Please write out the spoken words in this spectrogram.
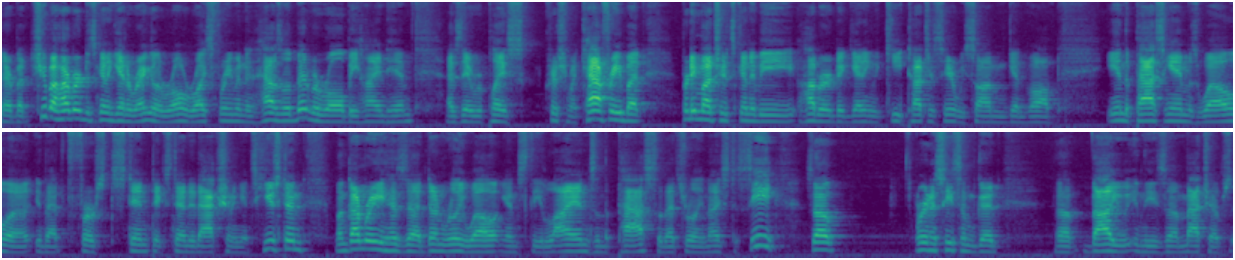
there. But Chuba Hubbard is going to get a regular role. Royce Freeman has a little bit of a role behind him as they replace Christian McCaffrey, but pretty much it's going to be Hubbard getting the key touches here. We saw him get involved in the passing game as well uh, in that first stint extended action against Houston. Montgomery has uh, done really well against the Lions in the past, so that's really nice to see. So we're going to see some good uh, value in these uh, matchups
